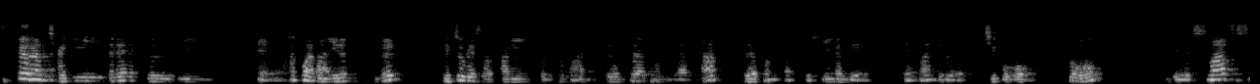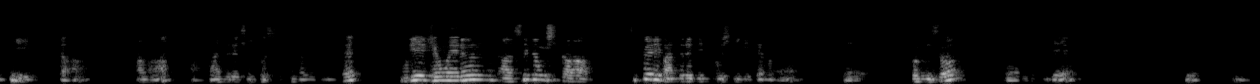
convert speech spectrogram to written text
특별한 자기들의 그 이, 예, 학과나 이런 부분을 그쪽에서 강의를 하고 하는 그런 플랫폼 대학이나 플랫폼 대학 도시 이런 게 네, 만들어지고 또 이제 스마트 시티가 아마 만들어질 것으로 우리의 경우에는 아, 세종시가 특별히 만들어진 도시이기 때문에 네, 거기서 어, 이제 그, 음,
